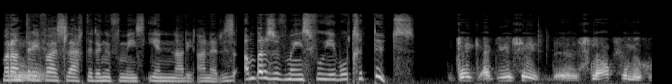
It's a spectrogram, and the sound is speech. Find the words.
maar dan tref hy slegte dinge vir mens een na die ander. Dis amper asof mens voel jy word getoets kyk ek wil sê uh, snaaks genoeg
